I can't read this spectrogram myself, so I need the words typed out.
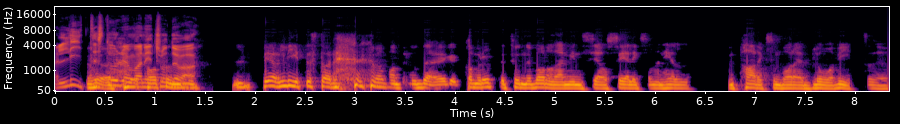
Lite större än vad ni trodde va? Det blev lite större än vad man trodde. Jag kommer upp i tunnelbanan där minns jag och ser liksom en hel en park som bara är blåvit, eh,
